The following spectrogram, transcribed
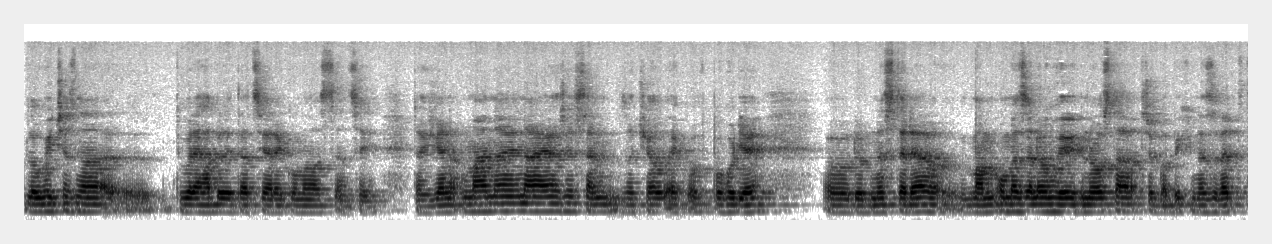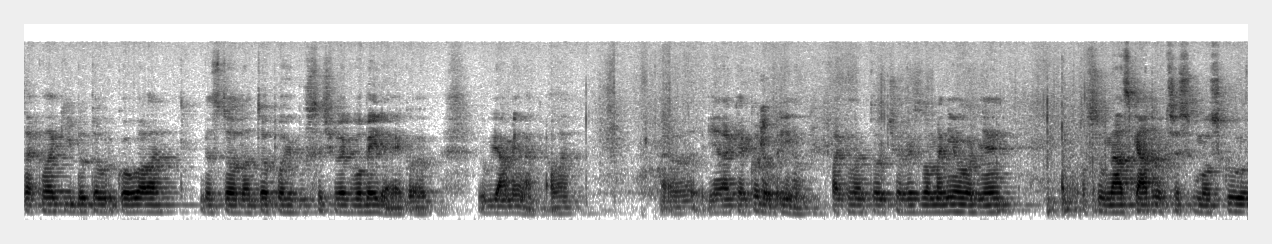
dlouhý čas na eh, tu rehabilitaci a rekonvalescenci. Takže na, na, na jaře jsem začal jako v pohodě. Dodnes teda mám omezenou hybnost a třeba bych nezvedl takhle kýbl tou rukou, ale bez toho na toho pohybu se člověk obejde, jako udělám jinak, ale jinak jako dobrý, no. Fakt na to člověk zlomený hodně. 18krát otřesu mozku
